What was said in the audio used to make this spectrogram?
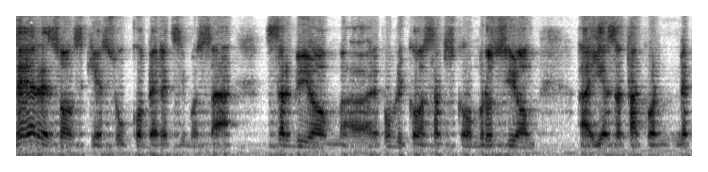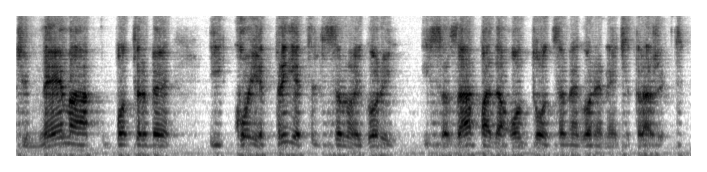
nerezonske sukobe recimo sa Srbijom, Republikom Srpskom, Rusijom, jer za tako znači, nema potrebe i ko je prijatelj Crnoj Gori i sa zapada, on to od Crne Gore neće tražiti.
